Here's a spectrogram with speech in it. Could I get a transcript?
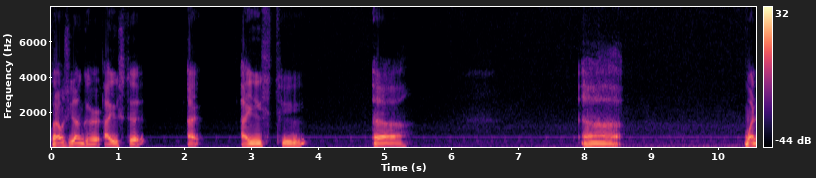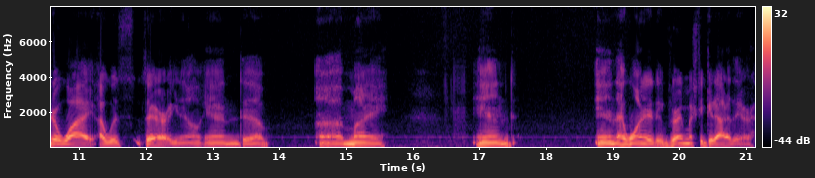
When I was younger, I used to, I, I used to, uh, uh, wonder why I was there, you know, and uh, uh, my, and and I wanted very much to get out of there.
